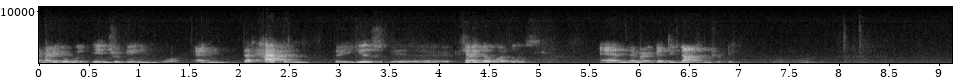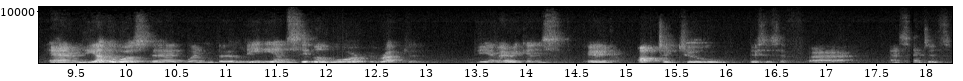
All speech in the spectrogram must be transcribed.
America would intervene in war. And that happened, they used uh, chemical weapons, and America did not intervene. And the other was that when the Libyan civil war erupted, the Americans uh, opted to, this is a, uh, a sentence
